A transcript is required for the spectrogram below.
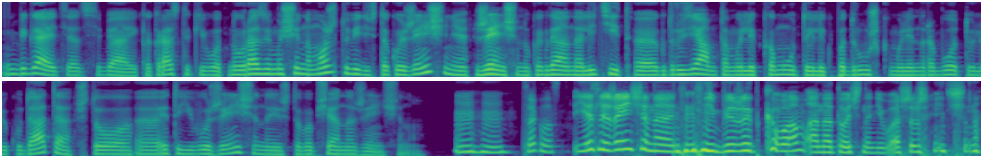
убегаете от себя. И как раз-таки вот, ну разве мужчина может увидеть в такой женщине женщину, когда она летит э, к друзьям там или к кому-то, или к подружкам, или на работу, или куда-то, что э, это его женщина и что вообще она женщина? Угу, согласна. Если женщина не бежит к вам, она точно не ваша женщина.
